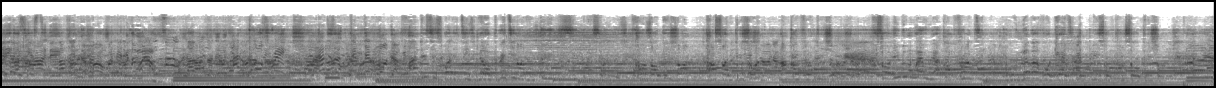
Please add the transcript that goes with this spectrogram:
Yesterday in the mouth. In the mouth. At close range. That is attempted murder. And this is what it is. We are operating on three sequences consultation, consolidation, and confrontation. So even when we are confronting, we will never forget the place of consultation.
